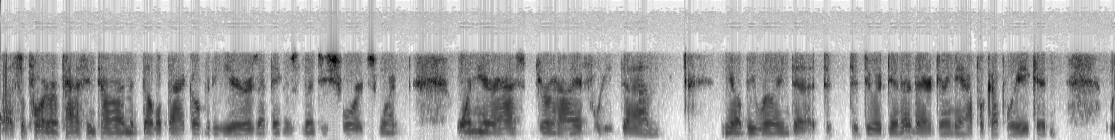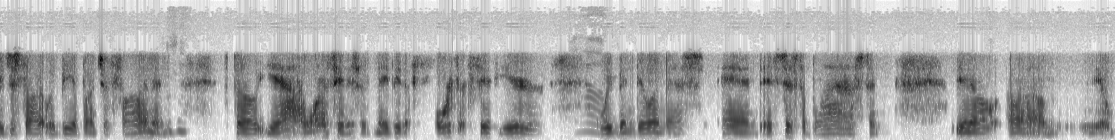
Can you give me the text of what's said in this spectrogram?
uh, supporter of passing time and Doubleback over the years. I think it was Lindsay Schwartz one one year asked Drew and I if we'd um, you know be willing to, to to do a dinner there during the Apple Cup week, and we just thought it would be a bunch of fun. And so, yeah, I want to say this is maybe the fourth or fifth year we've been doing this, and it's just a blast. And you know, um, you know,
